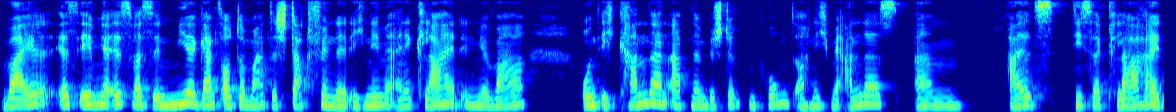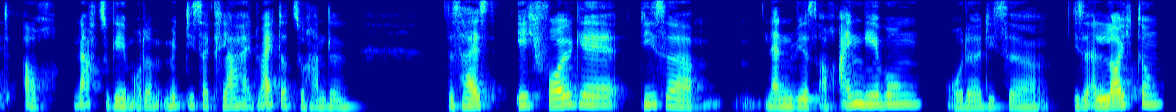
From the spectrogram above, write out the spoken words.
weil es eben ja ist, was in mir ganz automatisch stattfindet. Ich nehme eine Klarheit in mir wahr und ich kann dann ab einem bestimmten Punkt auch nicht mehr anders, ähm, als dieser Klarheit auch nachzugeben oder mit dieser Klarheit weiterzuhandeln. Das heißt, ich folge dieser, nennen wir es auch Eingebung oder dieser diese Erleuchtung,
